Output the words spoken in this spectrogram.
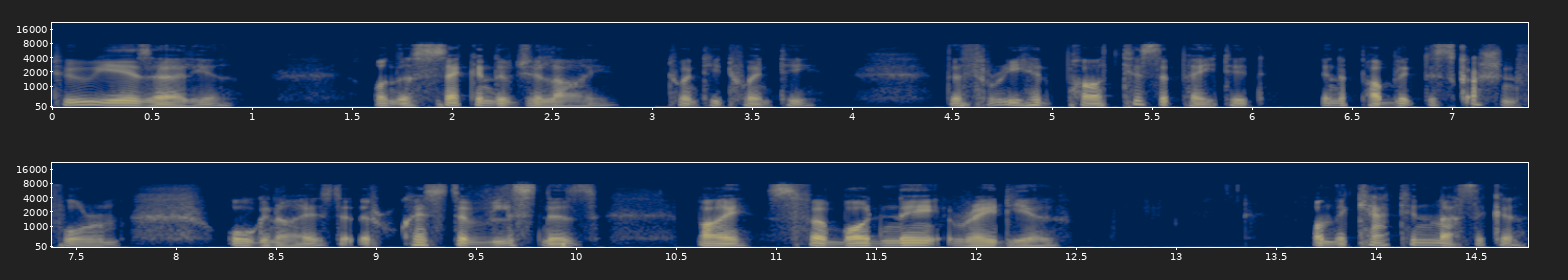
Two years earlier, on the 2nd of July 2020, the three had participated in a public discussion forum organized at the request of listeners by Svobodny Radio on the Katyn massacre,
